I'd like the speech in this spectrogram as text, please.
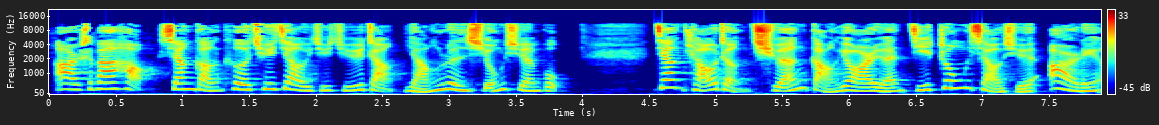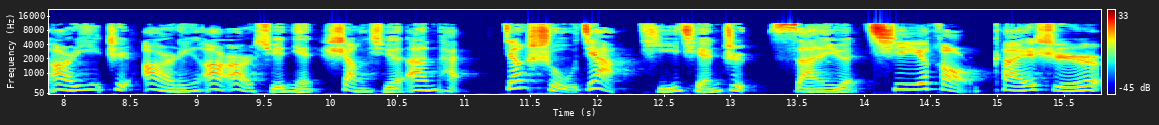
二十八号，香港特区教育局局长杨润雄宣布，将调整全港幼儿园及中小学二零二一至二零二二学年上学安排，将暑假提前至三月七号开始。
